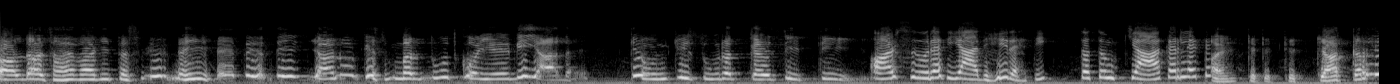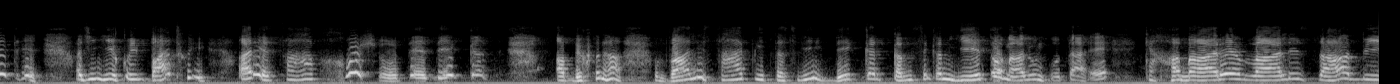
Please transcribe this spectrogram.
वालदा साहबा की तस्वीर नहीं है तो यदि जानो किस मरदूत को ये भी याद है कि उनकी सूरत कैसी थी। और सूरत याद ही रहती तो तुम क्या कर लेते? आए, कि, कि, कि, क्या कर लेते? अजी ये कोई बात हुई? अरे साहब खुश होते देखकर। अब देखो ना वालिद साहब की तस्वीर देखकर कम से कम ये तो मालूम होता है कि हमारे वालिद साहब भी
